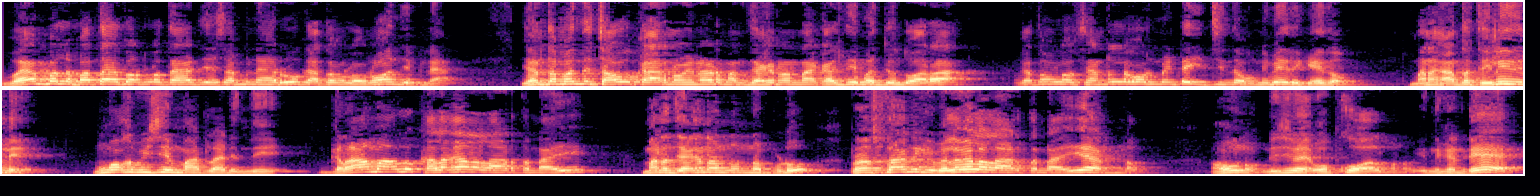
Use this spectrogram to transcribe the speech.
వేంపల్లి బత్తాయి తోటలో తయారు చేసి అమ్మినారు గతంలోనూ అని చెప్పిన. ఎంతమంది చావు కారణమైనాడు మన జగనన్న కల్తీ మద్యం ద్వారా? గతంలో సెంట్రల్ గవర్నమెంటే ఇచ్చింది ఒక నివేదిక ఏదో. మనకు అంత తెలియదులే. ఇంకొక విషయం మాట్లాడింది. గ్రామాలు కలకలలాడుతున్నాయి. మన జగనన్న ఉన్నప్పుడు ప్రస్తుతానికి విలవిలలాడుతున్నాయి అంటున్నావు. అవును నిజమే ఒప్పుకోవాలి మనం. ఎందుకంటే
